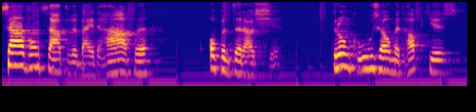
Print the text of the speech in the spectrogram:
S'avonds zaten we bij de haven op een terrasje, dronken oezo met hapjes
